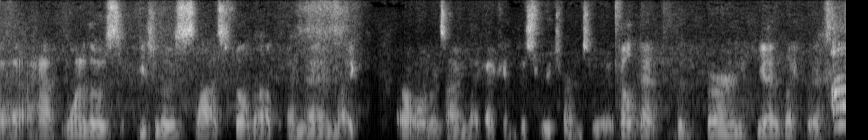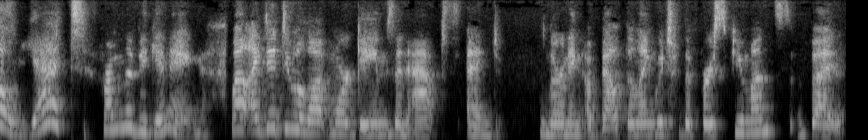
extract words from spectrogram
uh, I have one of those, each of those slots filled up, and then like over time, like I can just return to it. Felt that the burn yet, like this? Oh, yet from the beginning. Well, I did do a lot more games and apps and learning about the language for the first few months, but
